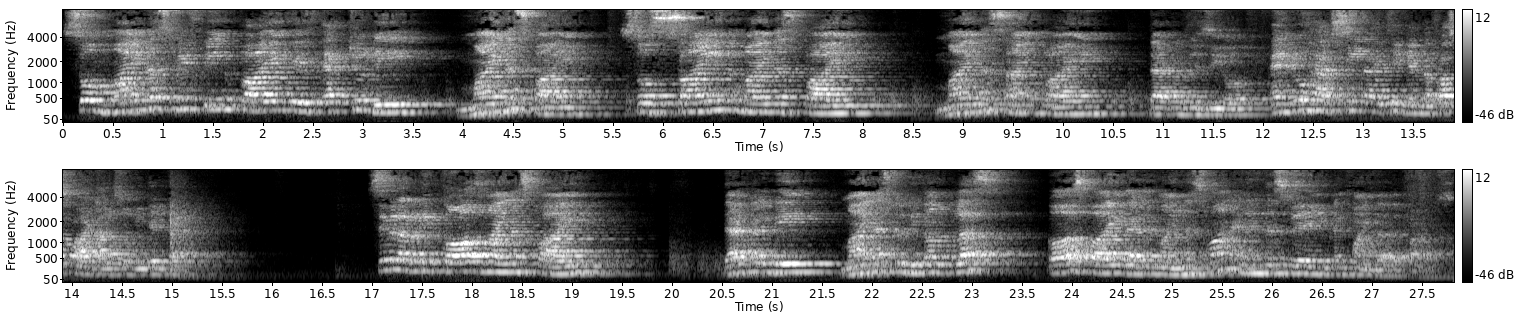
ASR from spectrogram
So minus 15 pi is actually minus pi. So sine minus pi minus sine pi that will be 0 and you have seen I think in the first part also we did that. Similarly cos minus pi that will be minus will become plus cos pi that is minus 1 and in this way you can find the other parts.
